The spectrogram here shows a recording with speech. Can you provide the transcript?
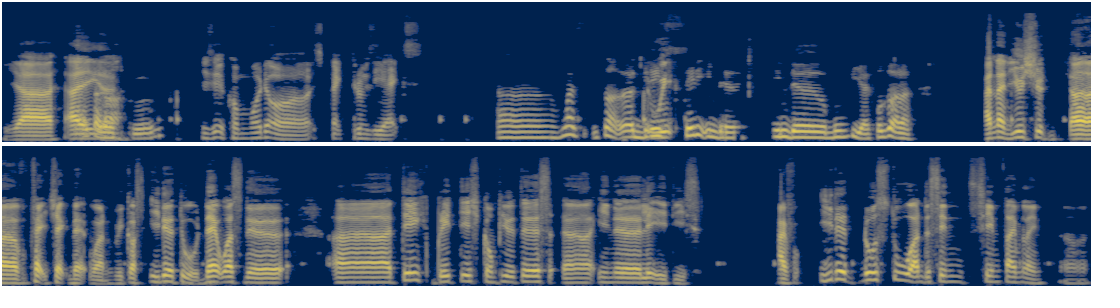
Yeah, I I uh, that was cool. Is it a Commodore or Spectrum ZX? Uh, what? It's not. Uh, they We- said it in the in the movie. I forgot lah. Anan, you should uh fact check that one because either two. That was the uh I think British computers uh in the late eighties. I've either those two are the same same timeline. Uh,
